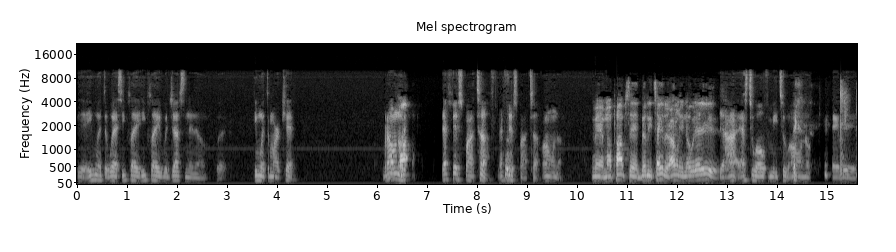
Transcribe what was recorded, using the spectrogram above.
Yeah, he went to West. He played he played with Justin and them, but he went to Marquette. But I don't My know. pop- That fifth spot tough. That fifth spot tough. I don't know. man, my pop said Billy Taylor. I don't even know who that is. Yeah, I, that's too old for me too. I don't know who that is.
